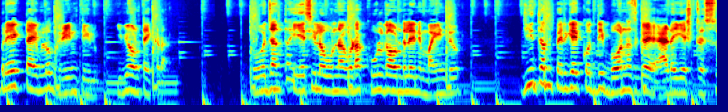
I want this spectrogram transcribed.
బ్రేక్ టైంలో గ్రీన్ టీలు. ఇవే ఉంటాయి ఇక్కడ. రోజంతా ఏసీలో ఉన్నా కూడా కూల్గా ఉండలేని మైండ్. జీతం పెరిగే కొద్దీ బోనస్గా యాడ్ అయ్యే స్ట్రెస్.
